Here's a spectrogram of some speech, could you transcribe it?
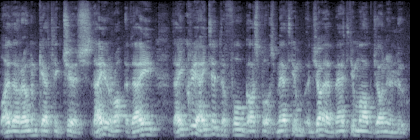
by the Roman Catholic Church. They, they, they created the four Gospels, Matthew, uh, Matthew, Mark, John and Luke.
